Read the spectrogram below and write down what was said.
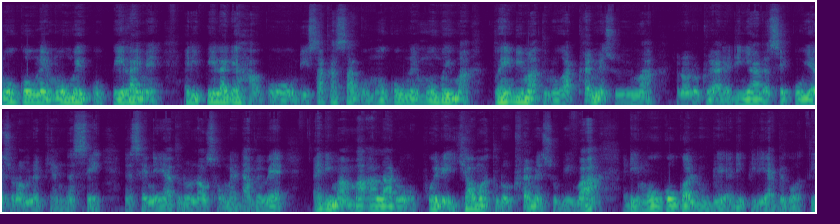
မိုးကုတ်နဲ့မိုးမိတ်ကိုပေးလိုက်မယ်အဲ့ဒီပေးလိုက်တဲ့ဟာကိုဒီစက်ကဆက်ကိုမိုးကုတ်နဲ့မိုးမိတ်မှာသွင်းပြီးမှသူတို့ကထွက်မယ်ဆိုပြီးမှကျွန်တော်တို့တွေ့ရတယ်ဒီညက19ရက်ဆိုတော့မနေ့ပြန်20 20နေ့ကသူတို့နောက်ဆုံးမယ်ဒါပေမဲ့ အဲ့ဒီမှာမအားလာတို့အဖွဲ့တွေရောက်မှသူတို့ထွက်မယ်ဆိုပြီးမှအဲ့ဒီမိုးကုတ်ကလူတွေအဲ့ဒီ PDF တွေကိုအသိ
